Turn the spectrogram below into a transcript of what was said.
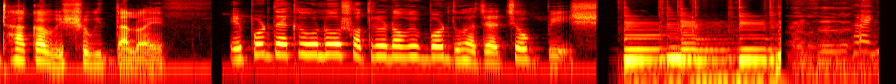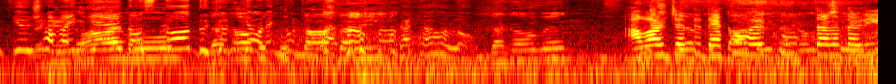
ঢাকা বিশ্ববিদ্যালয়ে। এরপর দেখা হলো সতেরো নভেম্বর দু হাজার চব্বিশ। থ্যাংক ইউ সবাইকে দোস্ত দুজনকে অনেক ধন্যবাদ। দেখা হলো। দেখা হবে। আবার যাতে দেখা হয় খুব তাড়াতাড়ি।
